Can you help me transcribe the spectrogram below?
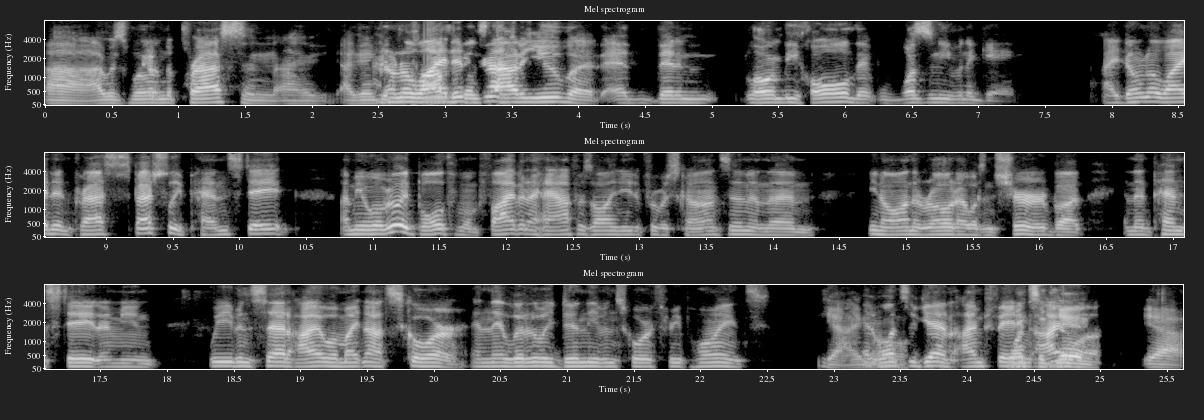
uh, I was willing to press, and I I didn't I don't know why I didn't out of you, but and then lo and behold, it wasn't even a game. I don't know why I didn't press, especially Penn State. I mean, well, really both of them. Five and a half is all I needed for Wisconsin, and then you know on the road I wasn't sure, but and then Penn State. I mean, we even said Iowa might not score, and they literally didn't even score three points. Yeah, I know. And once again, I'm fading Once again, Iowa. yeah,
